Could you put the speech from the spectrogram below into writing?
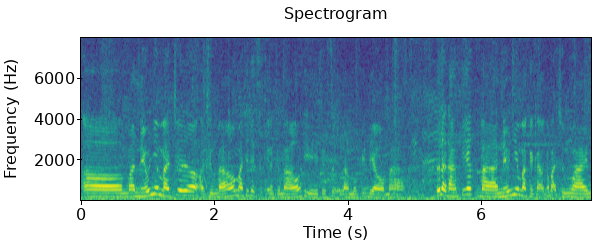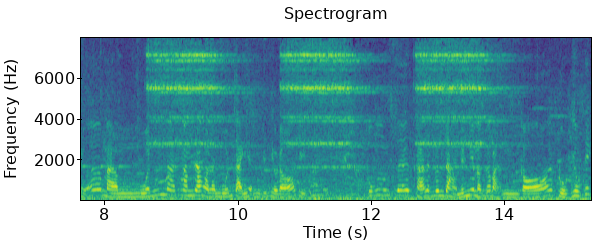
Ờ, mà nếu như mà chưa ở trường báo mà chưa chạy sự kiện ở trường báo thì thực sự là một cái điều mà rất là đáng tiếc và nếu như mà kể cả các bạn trường ngoài nữa mà muốn tham gia hoặc là muốn trải nghiệm một cái điều đó thì cũng cũng sẽ khá là đơn giản nếu như mà các bạn có đủ yêu thích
